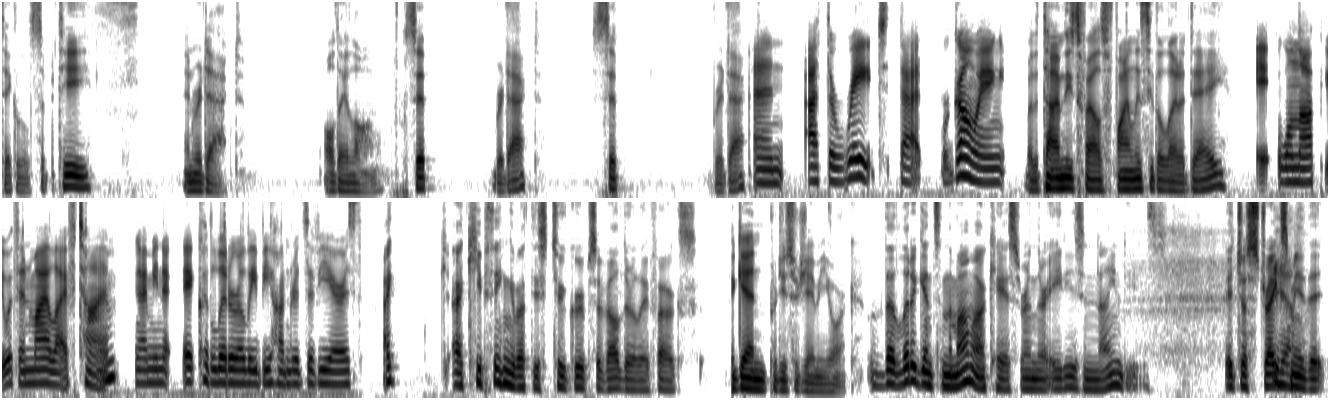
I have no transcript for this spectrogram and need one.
take a little sip of tea and redact all day long. Sip, redact, sip, redact. And at the rate that we're going, by the time these files finally see the light of day, it will not be within my lifetime. I mean, it, it could literally be hundreds of years. I, I keep thinking about these two groups of elderly folks. Again, producer Jamie York. The litigants in the Mau Mau case are in their 80s and 90s. It just strikes Yeah. me that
